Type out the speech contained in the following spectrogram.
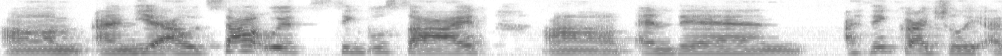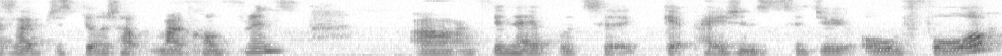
Um, and yeah, I would start with single side, um, and then I think gradually, as I've just built up my confidence, uh, I've been able to get patients to do all four.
